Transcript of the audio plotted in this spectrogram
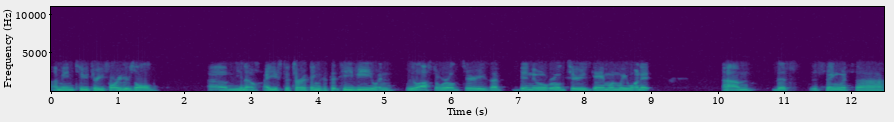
I mean, two, three, four years old. Um, you know, I used to throw things at the TV when we lost a World Series. I've been to a World Series game when we won it. Um, this this thing with uh,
